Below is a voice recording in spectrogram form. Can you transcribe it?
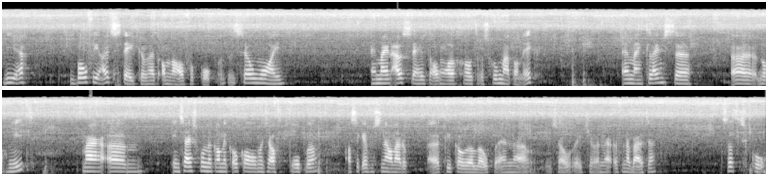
Die echt boven je uitsteken met anderhalve kop. Dat is zo mooi. En mijn oudste heeft al een grotere schoenmaat dan ik. En mijn kleinste uh, nog niet. Maar um, in zijn schoenen kan ik ook al mezelf proppen. Als ik even snel naar de uh, wil lopen en uh, zo, weet je, naar, even naar buiten. Dus dat is cool.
